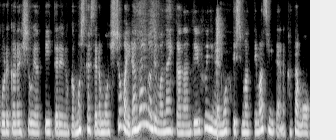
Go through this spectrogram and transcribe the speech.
これから秘書をやっていったらいいのか、もしかしたらもう秘書はいらないのではないかなんていうふうにも思ってしまってますみたいな方も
